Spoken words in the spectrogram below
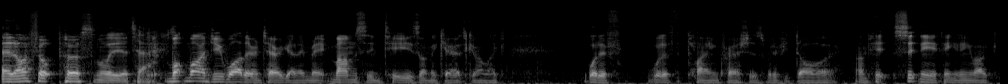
and I felt personally attacked. M- mind you, while they're interrogating me, Mum's in tears on the couch, going like, "What if, what if the plane crashes? What if you die?" I'm hit, sitting here thinking like,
